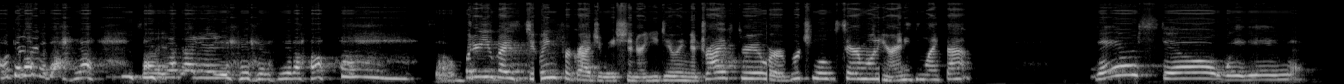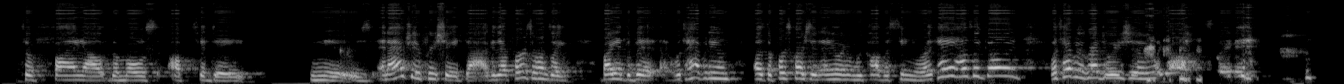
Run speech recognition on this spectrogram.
I'll get luck with that. Yeah. Sorry, not graduating, you know? So what are you guys doing for graduation? Are you doing a drive-through or a virtual ceremony or anything like that? They are still waiting to find out the most up-to-date news. And I actually appreciate that because at first everyone's like biting at the bit. What's happening? That was the first question anyone when we called the senior. Like, hey, how's it going? What's happening with graduation? I'm like, oh,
